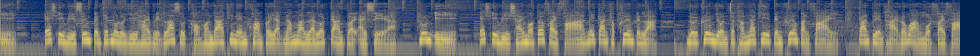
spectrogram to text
E HEV ซึ่งเป็นเทคโนโลยีไฮบริดล่าสุดของ Honda ที่เน้นความประหยัดน้ำมันและลดการปล่อยไอเสีย รุ่น E HEV ใช้มอเตอร์ไฟฟ้าในการขับเคลื่อนเป็นหลัก โดยเครื่องยนต์จะทำหน้าที่เป็นเครื่องปั่นไฟ การเปลี่ยนถ่ายระหว่างโหมดไฟฟ้า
